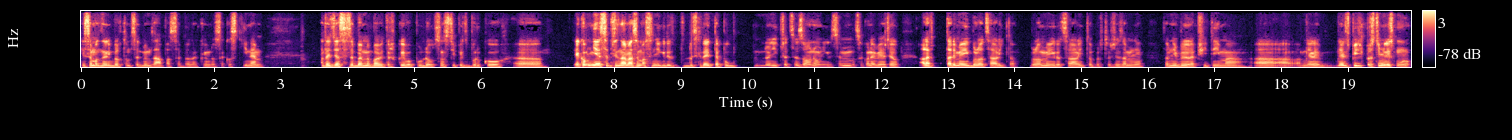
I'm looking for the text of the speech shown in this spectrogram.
mě se moc nelíbil v tom sedmém zápase, byl takovým dost jako stínem a teď asi se budeme bavit trošku i o budoucnosti Pittsburghu. Uh, jako mně se přiznám, já jsem asi nikdy vždycky tady tepu do nich před sezónou, nikdy jsem jim moc jako nevěřil, ale tady mi jich bylo docela líto. Bylo mi jich docela líto, protože za mě, za mě byli lepší tým a, a, a měli, měli spíš, prostě měli smůlu.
